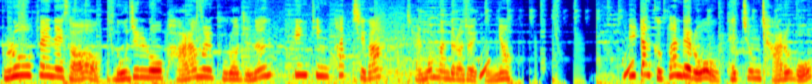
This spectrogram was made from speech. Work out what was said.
blow fan에서 노즐로 바람을 불어주는 printing parts가 잘못 만들어져 있군요. 일단 급한 대로 대충 자르고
